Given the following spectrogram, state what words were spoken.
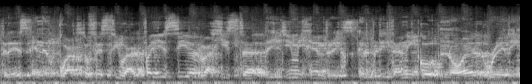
2003, en el cuarto festival, fallecía el bajista de Jimi Hendrix, el británico Noel Redding.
